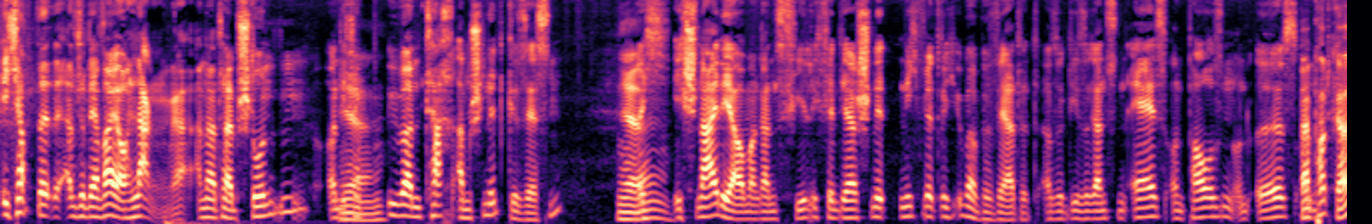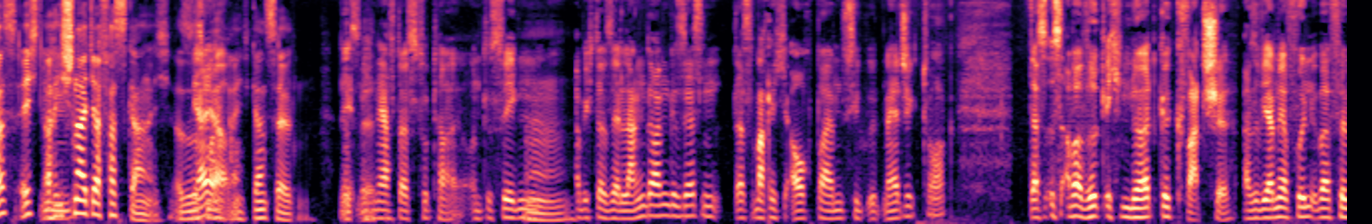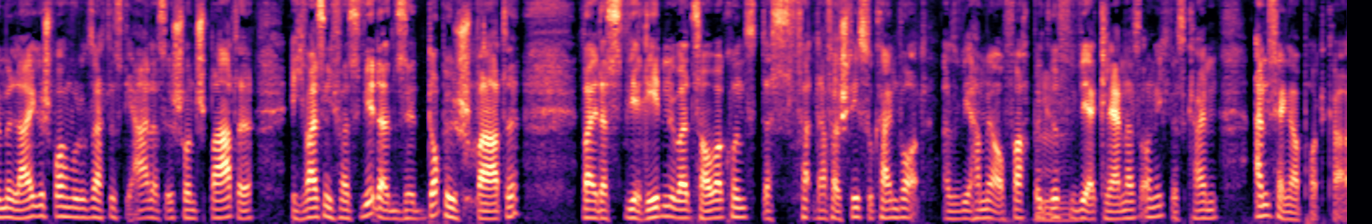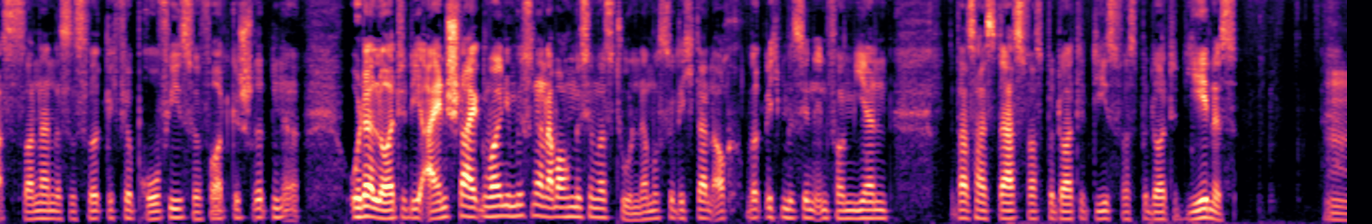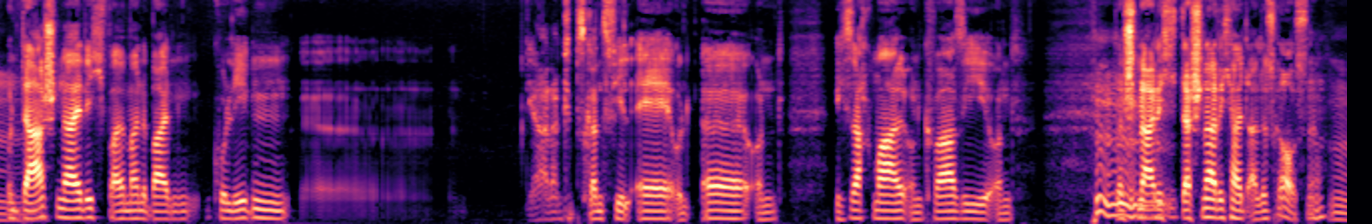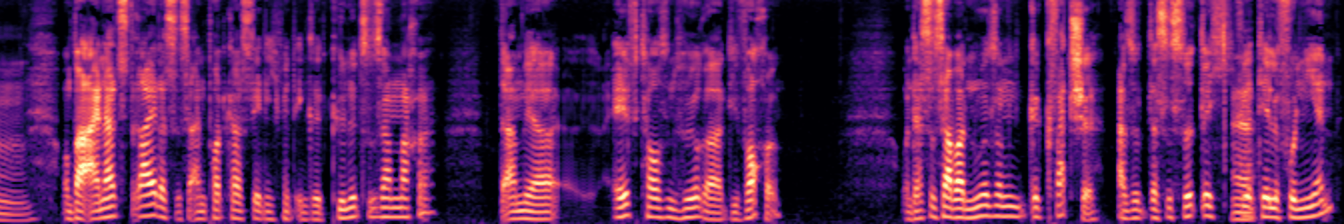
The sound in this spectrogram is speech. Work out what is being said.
ich habe, also der war ja auch lang, ne? anderthalb Stunden und ich Ja. habe über einen Tag am Schnitt gesessen. Ja. Ich, ich schneide ja auch mal ganz viel. Ich finde ja Schnitt nicht wirklich überbewertet. Also diese ganzen Äs und Pausen und Ös. Beim Podcast? Echt? Ach, ich schneide ja fast gar nicht. Also das Ja, mache ja. ich eigentlich ganz selten. Nee, mich selten. nervt das total. Und deswegen Mhm. habe ich da sehr lang dran gesessen. Das mache ich auch beim Secret Magic Talk. Das ist aber wirklich Nerdgequatsche. Also wir haben ja vorhin über Filmelei gesprochen, wo du sagtest, ja, das ist schon Sparte. Ich weiß nicht, was wir dann sind, Doppelsparte, weil das, wir reden über Zauberkunst, das, da verstehst du kein Wort. Also wir haben ja auch Fachbegriffe, wir erklären das auch nicht. Das ist kein Anfänger-Podcast, sondern das ist wirklich für Profis, für Fortgeschrittene oder Leute, die einsteigen wollen, die müssen dann aber auch ein bisschen was tun. Da musst du dich dann auch wirklich ein bisschen informieren. Was heißt das? Was bedeutet dies? Was bedeutet jenes? Und da schneide ich, weil meine beiden Kollegen, äh, ja, da gibt's ganz viel äh und äh und ich sag mal und quasi und da schneide ich, da schneide ich halt alles raus, ne? Und bei Einheitsdrei, das ist ein Podcast, den ich mit Ingrid Kühne zusammen mache, da haben wir 11.000 Hörer die Woche. Und das ist aber nur so ein Gequatsche. Also das ist wirklich, Ja. wir telefonieren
